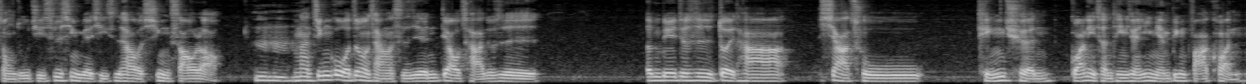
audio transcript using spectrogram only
种族歧视、性别歧视还有性骚扰。嗯哼，那经过这么长的时间调查，就是 NBA 就是对他下出停权，管理层停权一年，并罚款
